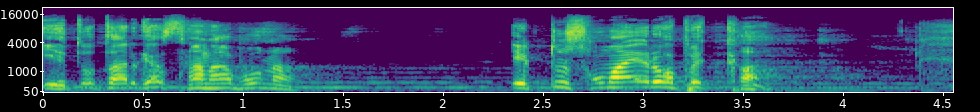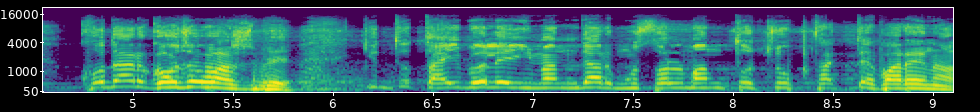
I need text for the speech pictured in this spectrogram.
এ তো তার কাছে থানাবো না। একটু সময়ের অপেক্ষা। খোদার গজব আসবে। কিন্তু তাই বলে ইমানদার মুসলমান তো চুপ থাকতে পারে না।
